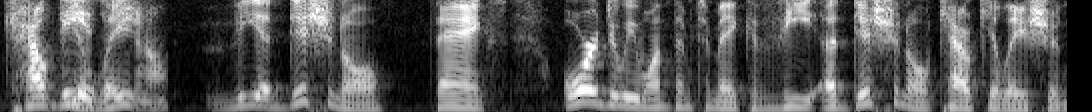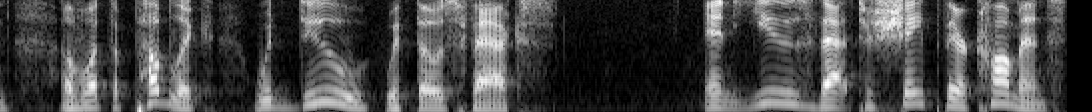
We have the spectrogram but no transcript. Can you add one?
calculate additional. the additional thanks or do we want them to make the additional calculation of what the public would do with those facts and use that to shape their comments,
